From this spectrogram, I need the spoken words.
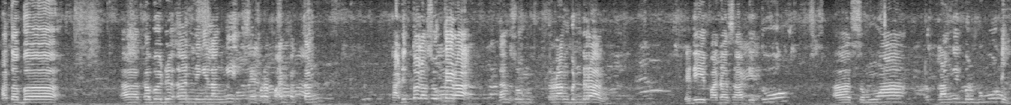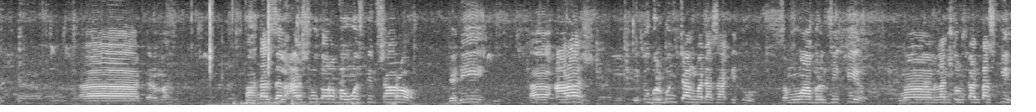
atau be uh, kabedaan ning langit saya perapaan petang. Kak Dinto langsung terak langsung terang benderang. Jadi pada saat itu uh, semua langit bergemuruh. Uh, Fahtazal arsyu taraba wastibsyara jadi uh, aras itu berguncang pada saat itu semua berzikir melantunkan tasbih,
